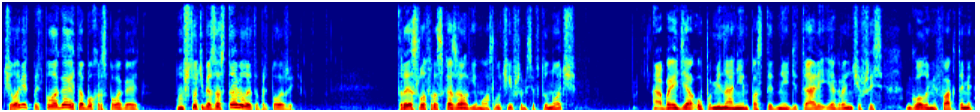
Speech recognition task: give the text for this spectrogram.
Человек предполагает, а Бог располагает. Ну, что тебя заставило это предположить?» Треслов рассказал ему о случившемся в ту ночь, обойдя упоминанием постыдные детали и ограничившись голыми фактами,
